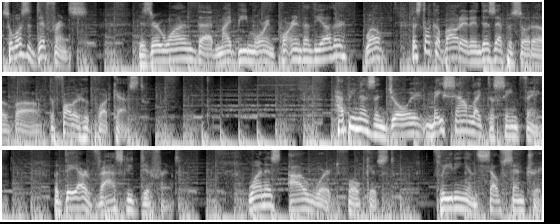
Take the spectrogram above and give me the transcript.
So, what's the difference? Is there one that might be more important than the other? Well, let's talk about it in this episode of uh, the Fatherhood Podcast. Happiness and joy may sound like the same thing, but they are vastly different. One is outward focused, fleeting and self centric,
